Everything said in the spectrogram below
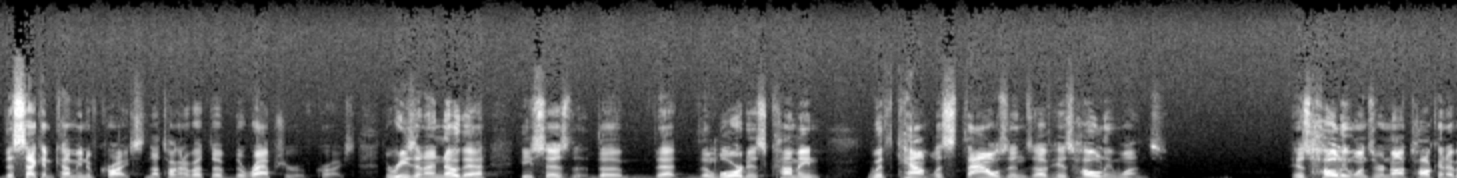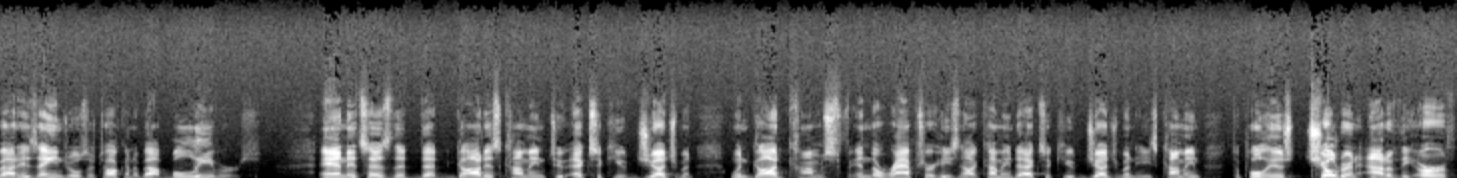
the second coming of Christ. I'm not talking about the, the rapture of Christ. The reason I know that, he says the, the, that the Lord is coming with countless thousands of his holy ones. His holy ones are not talking about his angels, they're talking about believers. And it says that, that God is coming to execute judgment. When God comes in the rapture, He's not coming to execute judgment, He's coming to pull His children out of the earth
